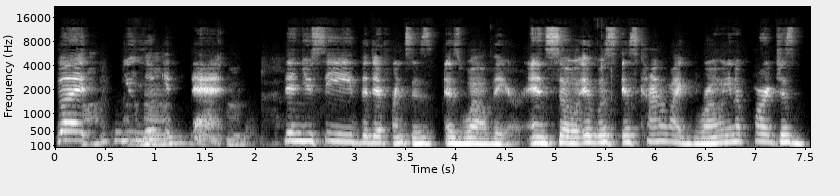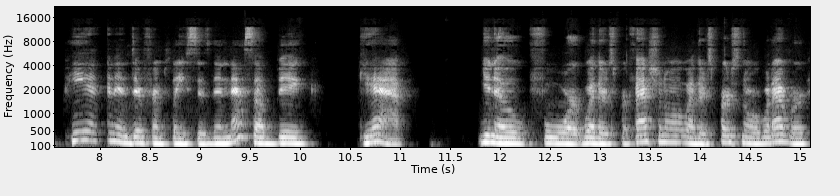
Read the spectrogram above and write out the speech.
But you look mm-hmm. at that, mm-hmm. then you see the differences as well there. And so it was it's kind of like growing apart, just being in different places. And that's a big gap, you know, for whether it's professional, whether it's personal or whatever.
